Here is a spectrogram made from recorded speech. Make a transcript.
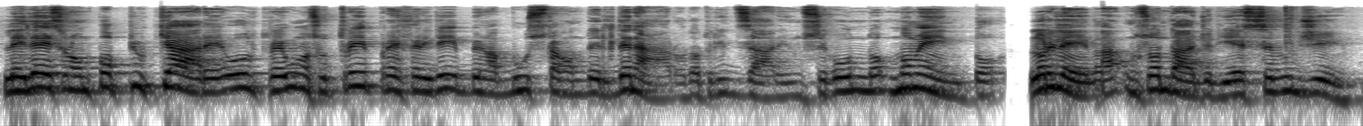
le idee sono un po' più chiare, oltre uno su tre preferirebbe una busta con del denaro da utilizzare in un secondo momento. Lo rileva un sondaggio di SVG.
